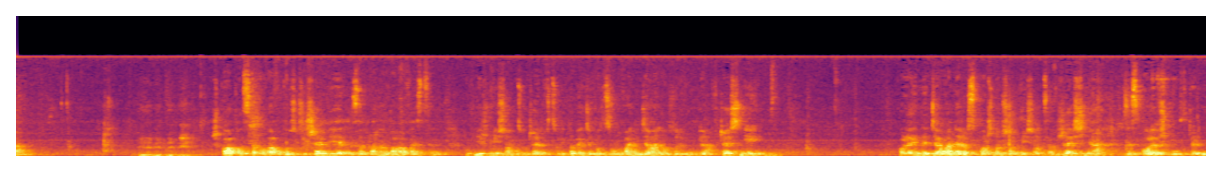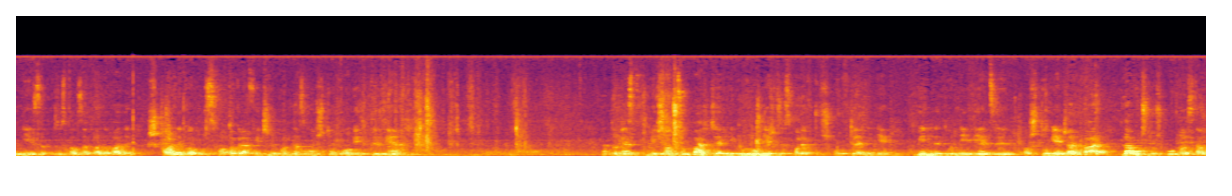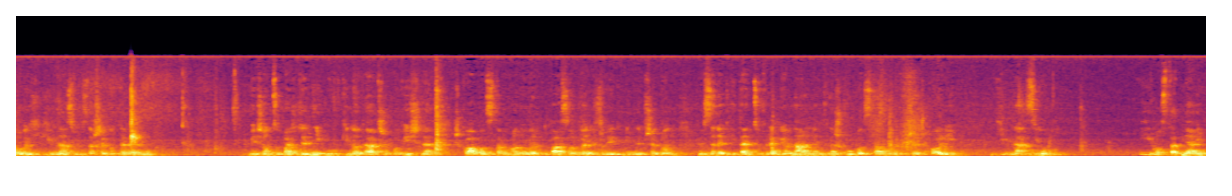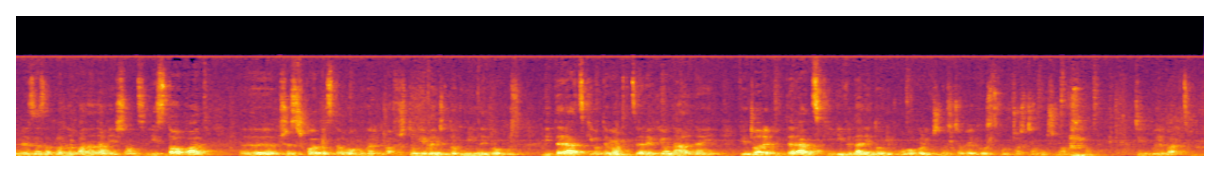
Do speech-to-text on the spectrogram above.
Szkoła podstawowa w Gościszewie zaplanowała festyn również w miesiącu czerwcu i to będzie podsumowanie działań, o których mówiłam wcześniej. Kolejne działania rozpoczną się od miesiąca września. W Zespole Szkół w Czerninie został zaplanowany szkolny konkurs fotograficzny pod nazwą Sztum w obiektywie. Natomiast w miesiącu październiku również w Zespole Szkół w Czerninie gminny turniej wiedzy o sztumie czarpar dla uczniów szkół podstawowych i gimnazjów z naszego terenu. W miesiącu październiku w Kinoteatrze Powiśle Szkoła Podstawowa nr 2 zorganizuje gminny przegląd piosenek i tańców regionalnych dla szkół podstawowych, przedszkoli i gimnazjów. I ostatnia impreza zaplanowana na miesiąc listopad yy, przez Szkołę Podstawową nr 2 w Sztumie będzie to gminny konkurs literacki o tematyce regionalnej, wieczorek literacki i wydanie tomiku okolicznościowego z twórczością uczniowską. Dziękuję bardzo.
